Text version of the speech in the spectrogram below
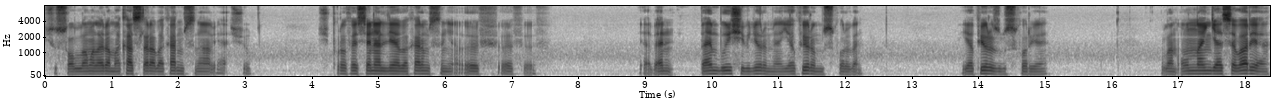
Şu sollamalara, makaslara bakar mısın abi ya? Şu şu profesyonelliğe bakar mısın ya? Öf öf öf. Ya ben ben bu işi biliyorum ya. Yapıyorum bu sporu ben. Yapıyoruz bu sporu ya. Ulan online gelse var ya.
